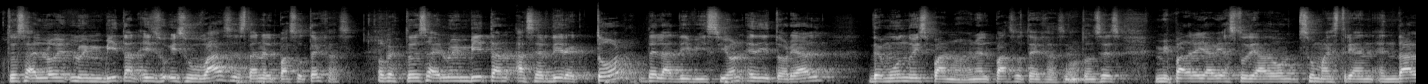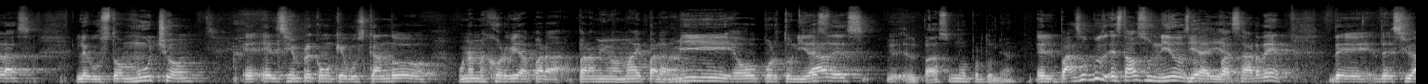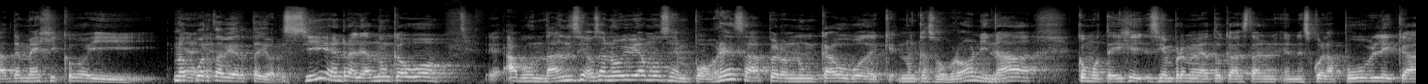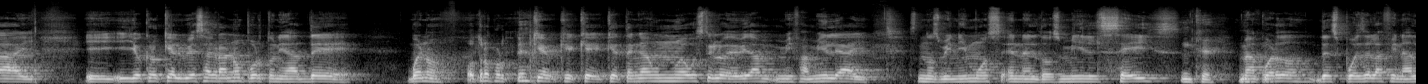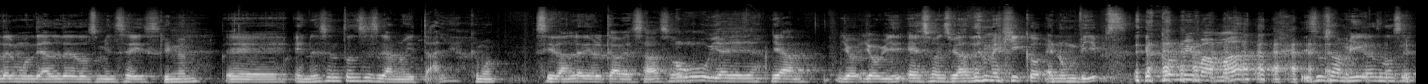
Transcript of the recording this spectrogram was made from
Entonces a él lo, lo invitan y su, y su base está en El Paso, Texas. Ok. Entonces a él lo invitan a ser director de la división editorial de Mundo Hispano en El Paso, Texas. Entonces mi padre ya había estudiado su maestría en, en Dallas, le gustó mucho. Eh, Él siempre como que buscando una mejor vida para, para mi mamá y para Claro. mí, oportunidades. El paso, una oportunidad. El paso, pues, Estados Unidos, ¿no? Pasar de, de, de Ciudad de México y... Una eh, puerta abierta y ahora. Sí, en realidad nunca hubo eh, abundancia, o sea, no vivíamos en pobreza, pero nunca hubo de que, nunca sobró ni nada. Como te dije, siempre me había tocado estar en, en escuela pública y, y- y yo creo que él vio esa gran oportunidad de, bueno, Otra oportunidad. que, que, que, que tenga un nuevo estilo de vida mi familia y nos vinimos en el 2006. Ok. Me acuerdo, después de la final del Mundial de 2006. ¿Quién ganó? Eh, en ese entonces ganó Italia. Come on. Zidane le dio el cabezazo. Oh, ya, ya, ya. Ya, yo, yo vi eso en Ciudad de México en un Vips con mi mamá y sus amigas, no sé.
